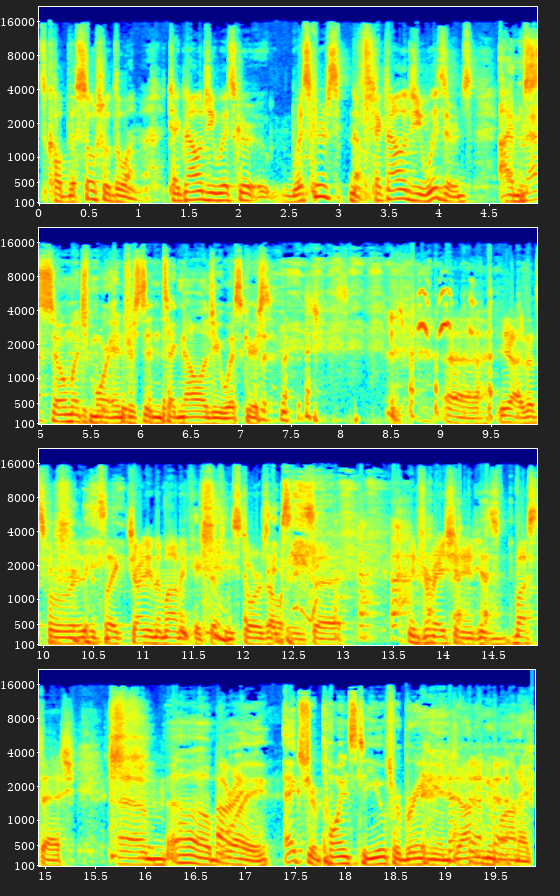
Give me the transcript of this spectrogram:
It's called The Social Dilemma. Technology whisker, whiskers? No, technology wizards. I'm so much more interested in technology whiskers. yeah, that's where we're, it's like Johnny Mnemonic, except he stores all his uh, information in his mustache. Um, Oh boy, right. extra points to you for bringing in Johnny Mnemonic.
